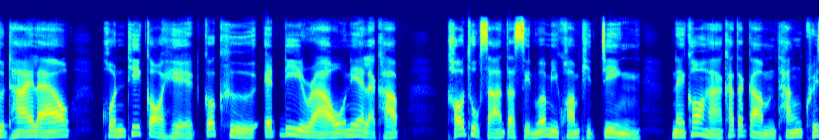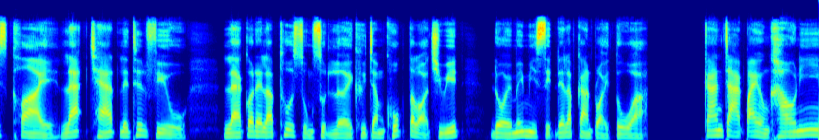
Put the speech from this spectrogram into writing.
สุดท้ายแล้วคนที่ก่อเหตุก็คือเอ็ดดี้ราว์เนี่ยแหละครับ เขาถูกศาลตัดสินว่ามีความผิดจริง ในข้อหาฆาตกรรมทั้งคริสคลายและแชดลิตเทิลฟิลและก็ได้รับโทษสูงสุดเลยคือจำคุกตลอดชีวิต โดยไม่มีสิทธิ์ได้รับการปล่อยตัว การจากไปของเขานี่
